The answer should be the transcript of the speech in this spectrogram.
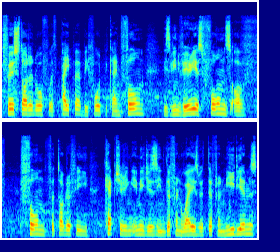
first started off with paper before it became film. There's been various forms of film photography capturing images in different ways with different mediums,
